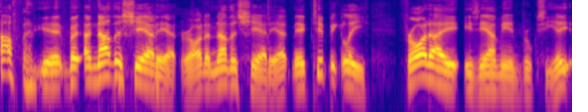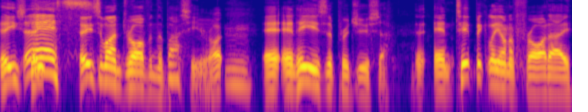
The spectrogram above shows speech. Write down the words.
up and Yeah, but another shout out, right? Another shout out. Now, typically, Friday is our man Brooksy. He, he's, he- Yes. he's the one driving the bus here, right? And, and he is the producer. And typically on a Friday,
